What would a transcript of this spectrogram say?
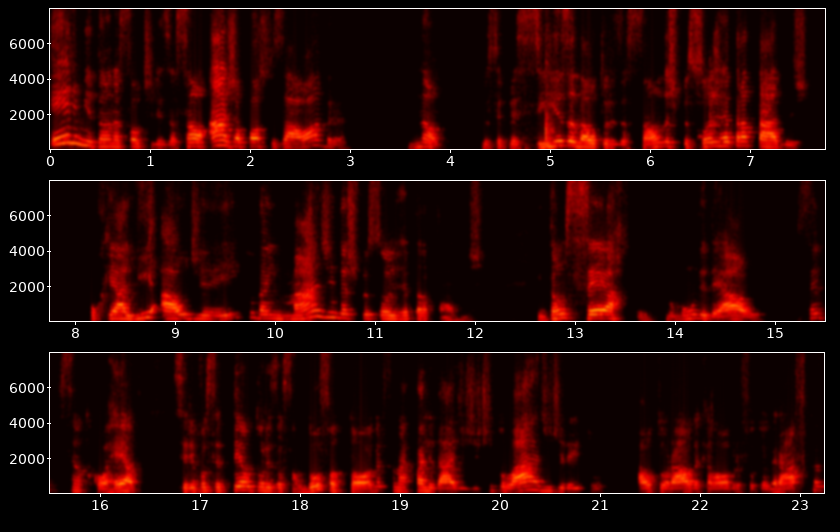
Ele me dando essa utilização, ah, já posso usar a obra? Não. Você precisa da autorização das pessoas retratadas, porque ali há o direito da imagem das pessoas retratadas. Então, certo, no mundo ideal, 100% correto, seria você ter autorização do fotógrafo na qualidade de titular de direito autoral daquela obra fotográfica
